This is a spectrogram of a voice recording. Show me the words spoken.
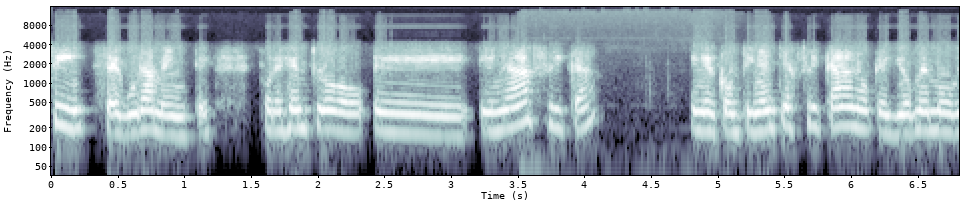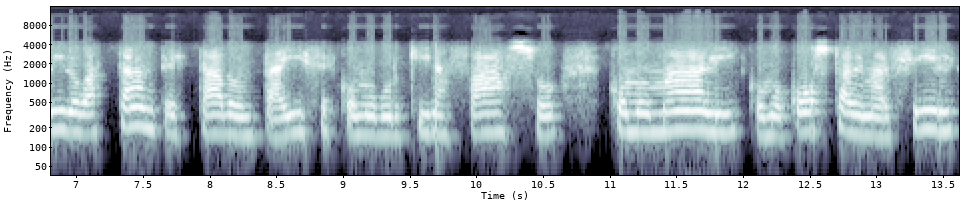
Sí, seguramente. Por ejemplo, eh, en África, en el continente africano, que yo me he movido bastante, he estado en países como Burkina Faso, como Mali, como Costa de Marfil,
